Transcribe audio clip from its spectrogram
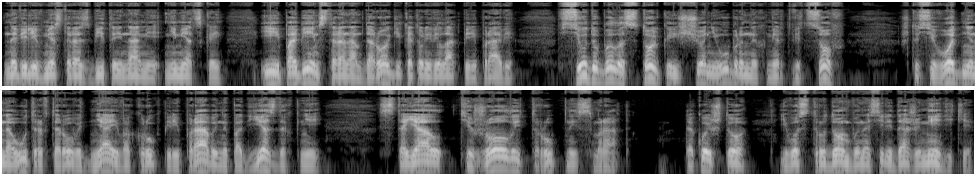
навели вместо разбитой нами немецкой, и по обеим сторонам дороги, которая вела к переправе, всюду было столько еще неубранных мертвецов, что сегодня на утро второго дня и вокруг переправы на подъездах к ней стоял тяжелый трупный смрад, такой, что его с трудом выносили даже медики,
